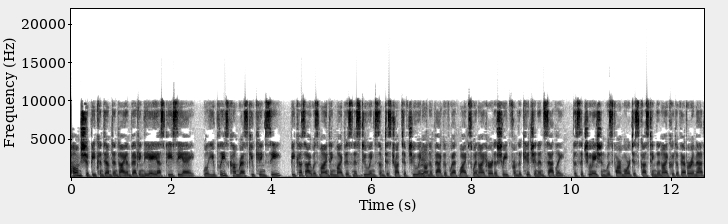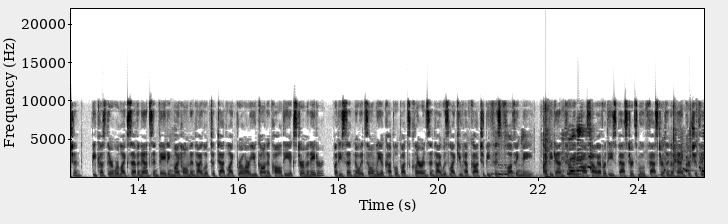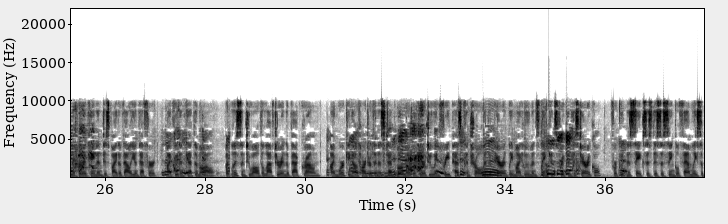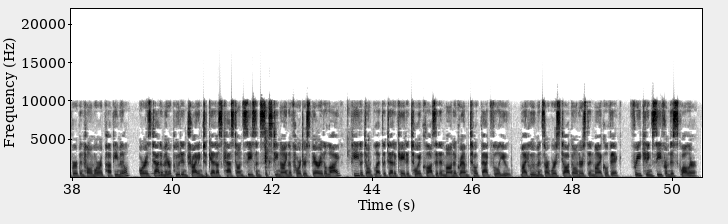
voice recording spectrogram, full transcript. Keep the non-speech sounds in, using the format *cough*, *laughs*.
Home should be condemned and I am begging the ASPCA, will you please come rescue King C? Because I was minding my business doing some destructive chewing on a bag of wet wipes when I heard a shriek from the kitchen and sadly, the situation was far more disgusting than I could have ever imagined. Because there were like seven ants invading my home and I looked at dad like bro are you gonna call the exterminator? But he said no it's only a couple bugs Clarence and I was like you have got to be fist fluffing me. I began throwing paws however these bastards move faster than a handkerchief in a hurricane and despite a valiant effort, I couldn't get them all. But listen to all the laughter in the background. I'm working out harder than a stepmom over here doing free pest control and *laughs* apparently my humans think it's freaking hysterical? For goodness sakes is this a single family suburban home or a puppy mill? Or is Vladimir Putin trying to get us cast on season 69 of Hoarders Buried Alive? PETA don't let the dedicated toy closet and monogram tote bag fool you. My humans are worse dog owners than Michael Vick. Free King C from this squalor.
